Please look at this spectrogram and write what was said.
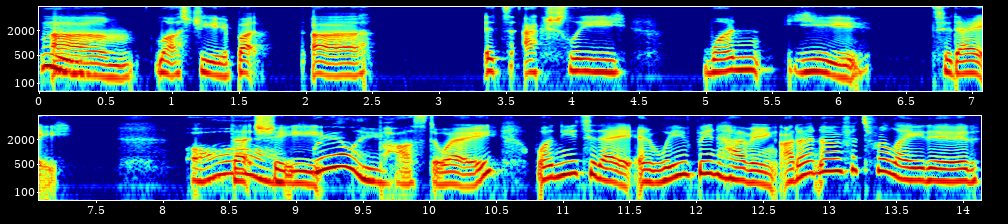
Hmm. um, last year, but uh, it's actually one year today oh, that she really. passed away. One year today, and we've been having. I don't know if it's related.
